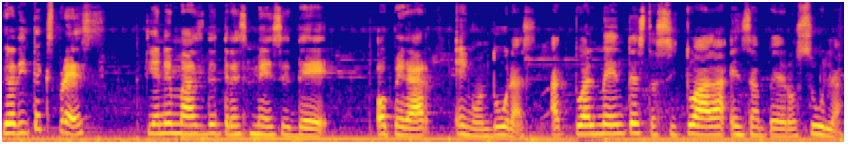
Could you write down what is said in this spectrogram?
Granita Express tiene más de tres meses de operar en Honduras. Actualmente está situada en San Pedro Sula.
